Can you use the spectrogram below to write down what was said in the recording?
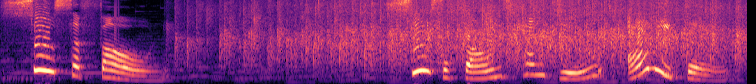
sousaphone. Sousaphones can do anything.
